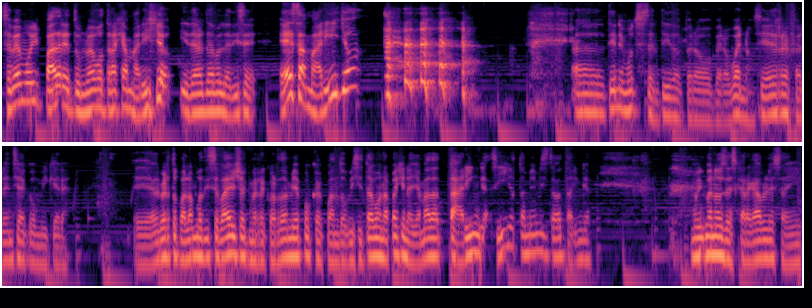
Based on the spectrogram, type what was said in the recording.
se ve muy padre tu nuevo traje amarillo, y Daredevil le dice, ¿es amarillo? Ah, tiene mucho sentido, pero, pero bueno, si es referencia comiquera. Eh, Alberto Palomo dice, Bioshock me recordó a mi época cuando visitaba una página llamada Taringa. Sí, yo también visitaba Taringa. Muy buenos descargables ahí.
